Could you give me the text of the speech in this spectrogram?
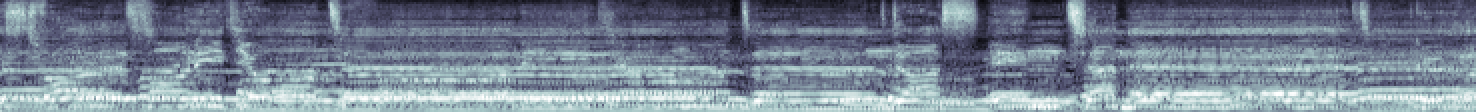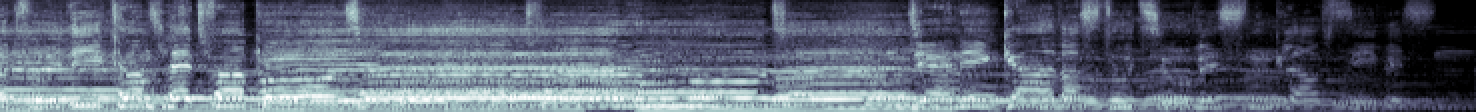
ist voll von Idioten. Das Internet gehört für die komplett verboten. Denn egal was du zu wissen glaubst, sie wissen.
